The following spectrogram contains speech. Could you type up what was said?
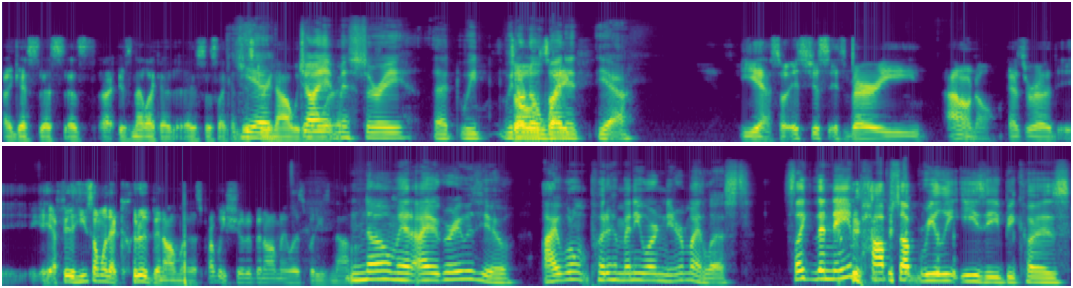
i guess that's that's uh, isn't that like a it's just like a mystery yeah, now We giant mystery that we we So don't know when like- it. Yeah, yeah so it's just it's very i don't know ezra i feel he's someone that could have been on my list probably should have been on my list but he's not no, man, I agree with you. I won't put him anywhere near my list. It's like the name pops up really easy because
